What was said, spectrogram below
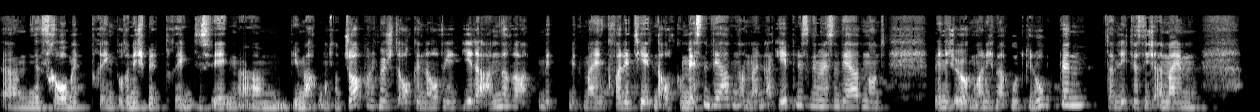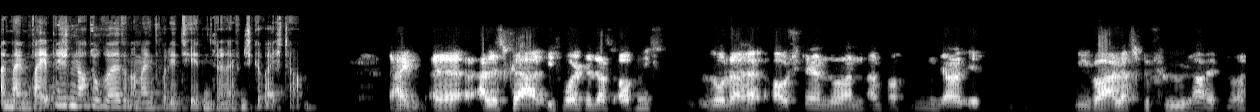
ähm, eine Frau mitbringt oder nicht mitbringt. Deswegen, ähm, wir machen unseren Job und ich möchte auch genau wie jeder andere mit, mit meinen Qualitäten auch gemessen werden, an meinen Ergebnissen gemessen werden. Und wenn ich irgendwann nicht mehr gut genug bin, dann liegt es nicht an meinem, an meinem weiblichen Naturell, sondern an meinen Qualitäten, die dann einfach nicht gereicht haben. Nein, äh, alles klar. Ich wollte das auch nicht so da herausstellen, sondern einfach, ja, ich wie war das Gefühl halt, ne?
